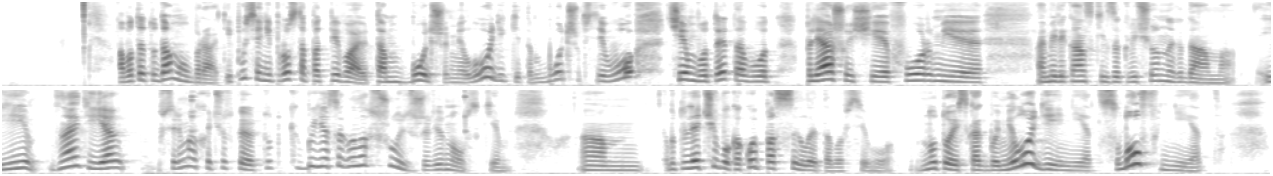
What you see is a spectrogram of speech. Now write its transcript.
а вот эту даму убрать. И пусть они просто подпевают. Там больше мелодики, там больше всего, чем вот это вот пляшущая в форме американских заключенных дама. И, знаете, я все время хочу сказать, тут как бы я соглашусь с Жириновским. Эм, вот для чего, какой посыл этого всего? Ну, то есть, как бы мелодии нет, слов нет,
